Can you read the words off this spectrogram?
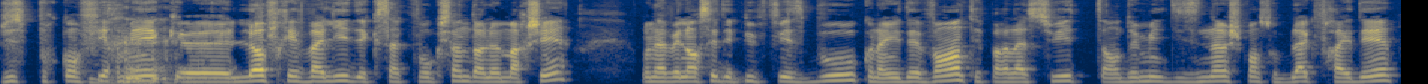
juste pour confirmer que l'offre est valide et que ça fonctionne dans le marché. On avait lancé des pubs Facebook, on a eu des ventes et par la suite, en 2019, je pense au Black Friday,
